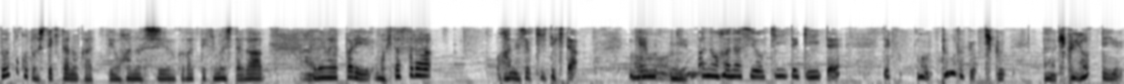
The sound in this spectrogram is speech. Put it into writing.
どんなことをしてきたのかっていうお話を伺ってきましたが、はい、それがやっぱりもうひたすらお話を聞いてきた。現現場のお話を聞いて聞いて、で、もうとにかく聞く、あの聞くよっていう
